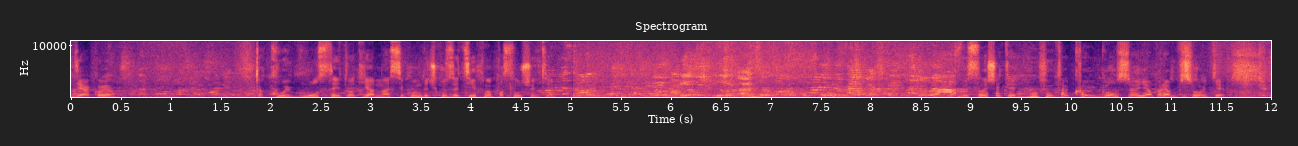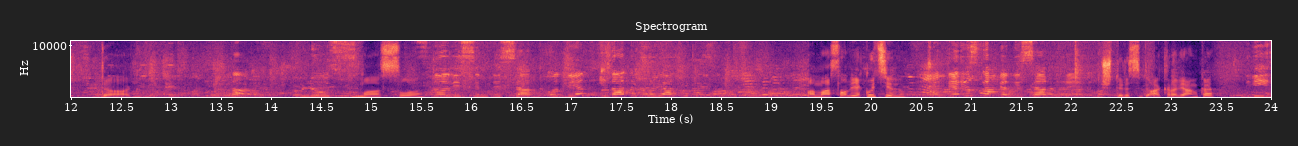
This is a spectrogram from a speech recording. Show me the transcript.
Дякую. Такой гул стоит. Вот я на секундочку затихну, послушайте. Вы слышите? Такой гул, что я прям в шоке. Так, Так, плюс масло. 181 і дати кров'янку. А масло в яку ціну? 450 гривень. 400. А кров'янка? 200.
